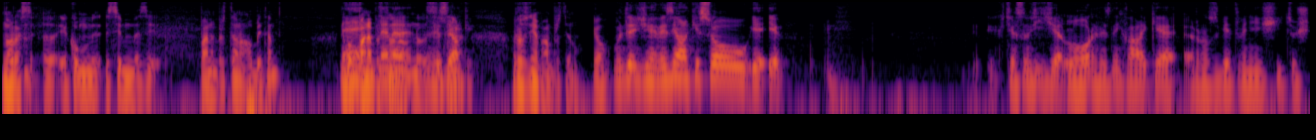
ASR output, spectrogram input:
No, raz, eh, jako mezi, mezi panem prstenů a Hobbitem? Ne, Nebo panem ne, ne, no, no, hvězdní války. Rozně pán prstenů. Jo, protože že hvězdní války jsou, je, je, chtěl jsem říct, že lore hvězdných válek je rozvětvenější, což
